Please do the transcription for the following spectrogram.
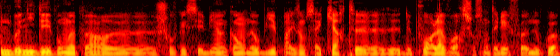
Une bonne idée pour ma part. Euh, je trouve que c'est bien quand on a oublié par exemple sa carte de pouvoir l'avoir sur son téléphone ou quoi.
